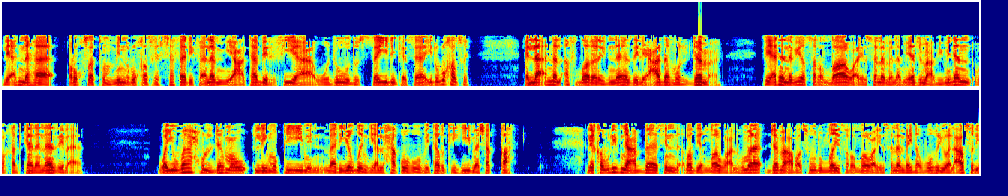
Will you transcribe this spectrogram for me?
لأنها رخصة من رخص السفر فلم يعتبر فيها وجود السير كسائر رخصه إلا أن الأفضل للنازل عدم الجمع لأن النبي صلى الله عليه وسلم لم يجمع بمنن وقد كان نازلا. ويباح الجمع لمقيم مريض يلحقه بتركه مشقة. لقول ابن عباس رضي الله عنهما جمع رسول الله صلى الله عليه وسلم بين الظهر والعصر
